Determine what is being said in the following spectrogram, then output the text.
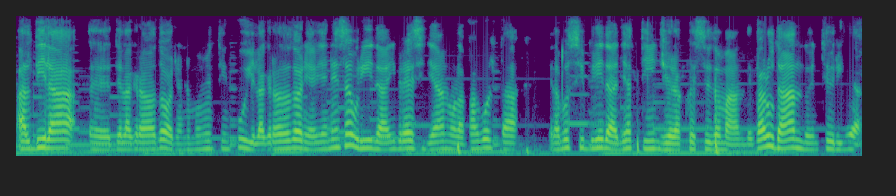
al di là eh, della graduatoria. Nel momento in cui la graduatoria viene esaurita, i presidi hanno la facoltà e la possibilità di attingere a queste domande, valutando in teoria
